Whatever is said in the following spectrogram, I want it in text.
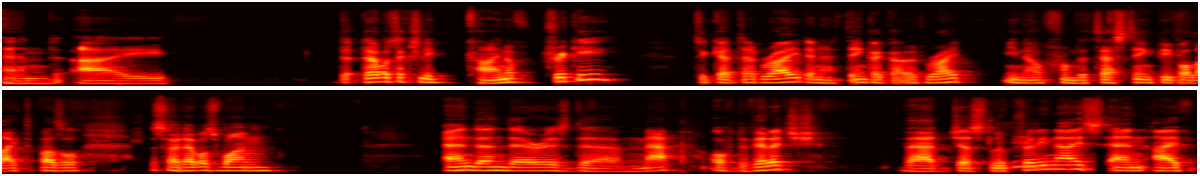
And I th- that was actually kind of tricky to get that right. And I think I got it right. You know, from the testing, people like the puzzle. So that was one. And then there is the map of the village that just looks really mm-hmm. nice. And I've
